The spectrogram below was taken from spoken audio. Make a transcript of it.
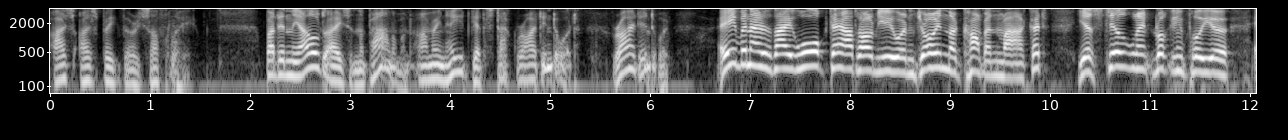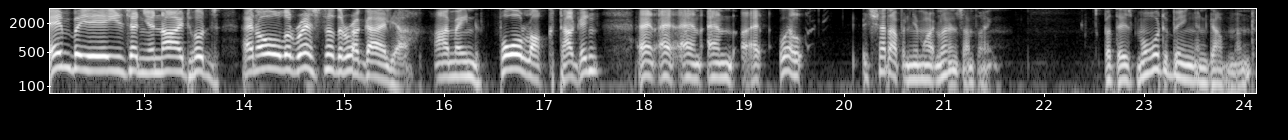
I I speak very softly. But in the old days in the Parliament, I mean, he'd get stuck right into it, right into it. Even as they walked out on you and joined the common market, you still went looking for your MBEs and your knighthoods and all the rest of the regalia. I mean, forelock tugging and, and, and, and well, shut up and you might learn something. But there's more to being in government.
